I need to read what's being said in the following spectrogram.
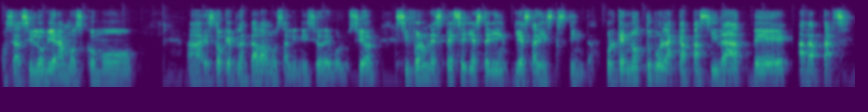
O sea, si lo viéramos como ah, esto que plantábamos al inicio de evolución, si fuera una especie ya estaría, ya estaría extinta, porque no tuvo la capacidad de adaptarse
